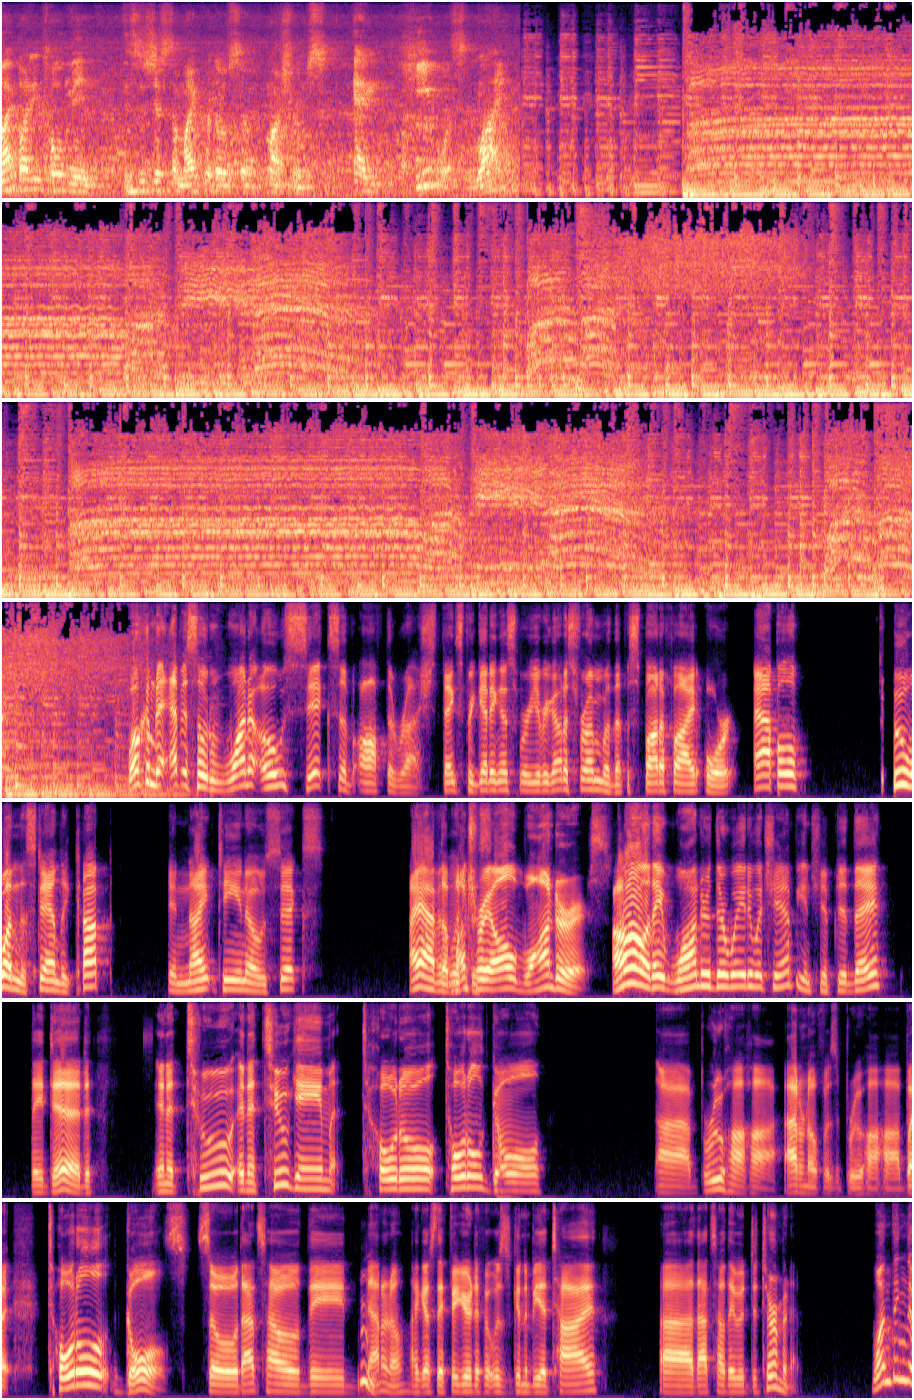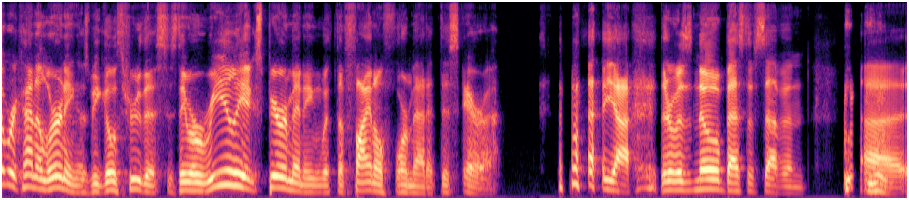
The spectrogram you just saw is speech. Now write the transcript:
My buddy told me this is just a microdose of mushrooms, and he was lying. Welcome to episode 106 of Off the Rush. Thanks for getting us where you ever got us from, whether it's Spotify or Apple. Who won the Stanley Cup in 1906? I haven't. The looked this- Montreal Wanderers. Oh, they wandered their way to a championship, did they? They did in a two in a two game total total goal uh brouhaha. I don't know if it was a brouhaha, but total goals. So that's how they Hmm. I don't know. I guess they figured if it was going to be a tie, uh that's how they would determine it. One thing that we're kind of learning as we go through this is they were really experimenting with the final format at this era. yeah, there was no best of 7. Uh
